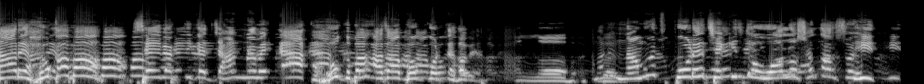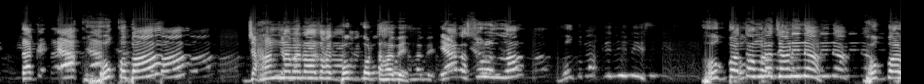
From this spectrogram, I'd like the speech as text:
নারে হুকাবা সেই ব্যক্তিকে জাহান্নামে এক হুকবা আযাব ভোগ করতে হবে। মানে নামাজ পড়েছে কিন্তু অলসতার সহিত তাকে এক হুকবা জাহান্নামের আযাব ভোগ করতে হবে। ইয়া রাসূলুল্লাহ হুকবা কি জিনিস? হুকবা তো আমরা জানি না। হুকবার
